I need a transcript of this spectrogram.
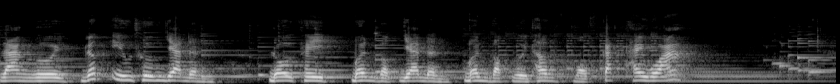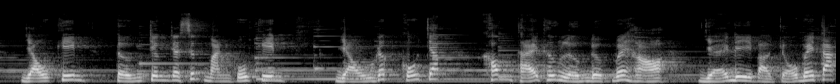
là người rất yêu thương gia đình. Đôi khi, bên vật gia đình, bên vật người thân một cách thái quá. Dậu kim tượng trưng cho sức mạnh của kim. Dậu rất cố chấp, không thể thương lượng được với họ dễ đi vào chỗ bế tắc.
